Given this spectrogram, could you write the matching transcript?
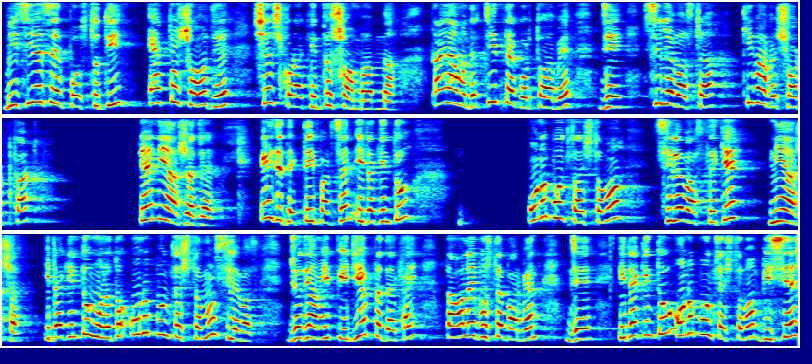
বিসিএস এর প্রস্তুতি এত সহজে শেষ করা কিন্তু সম্ভব না। তাই আমাদের চিন্তা করতে হবে যে সিলেবাসটা কীভাবে শর্টকাট নিয়ে আসা যায়। এই যে দেখতেই পারছেন, এটা কিন্তু উনপঞ্চাশতম সিলেবাস থেকে নিয়ে আসা। এটা কিন্তু মূলত উনপঞ্চাশতম সিলেবাস। যদি আমি পিডিএফটা দেখাই, তাহলেই বুঝতে পারবেন যে এটা কিন্তু উনপঞ্চাশতম বিশেষ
